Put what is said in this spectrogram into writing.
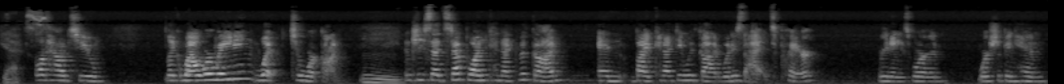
Yes. on how to, like, while we're waiting, what to work on. Mm. And she said, step one, connect with God. And by connecting with God, what is that? It's prayer, reading His Word, worshiping Him.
